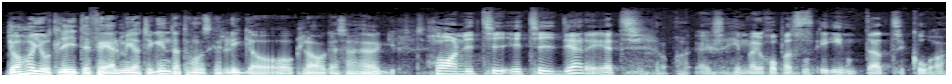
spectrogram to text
jag har gjort lite fel, men jag tycker inte att hon ska ligga och klaga så högljutt. Har ni i tidigare ett, jag himla, jag hoppas inte att K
